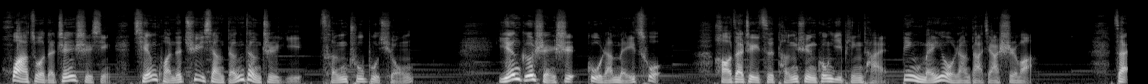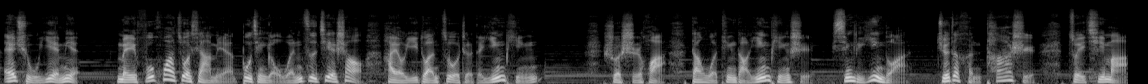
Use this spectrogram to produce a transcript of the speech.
画作的真实性、钱款的去向等等质疑层出不穷。严格审视固然没错。好在这次腾讯公益平台并没有让大家失望，在 H5 页面，每幅画作下面不仅有文字介绍，还有一段作者的音频。说实话，当我听到音频时，心里一暖，觉得很踏实。最起码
